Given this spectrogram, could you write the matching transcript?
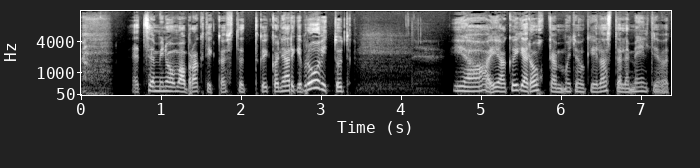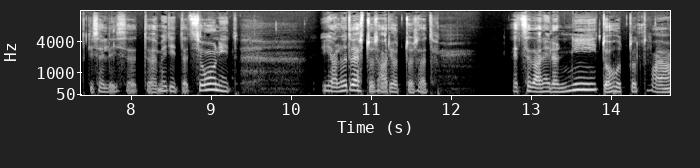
et see on minu oma praktikast, et kõik on järgi proovitud ja, ja kõige rohkem muidugi lastele meeldivadki sellised meditatsioonid ja lõdvestusharjutused. et seda neil on nii tohutult vaja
